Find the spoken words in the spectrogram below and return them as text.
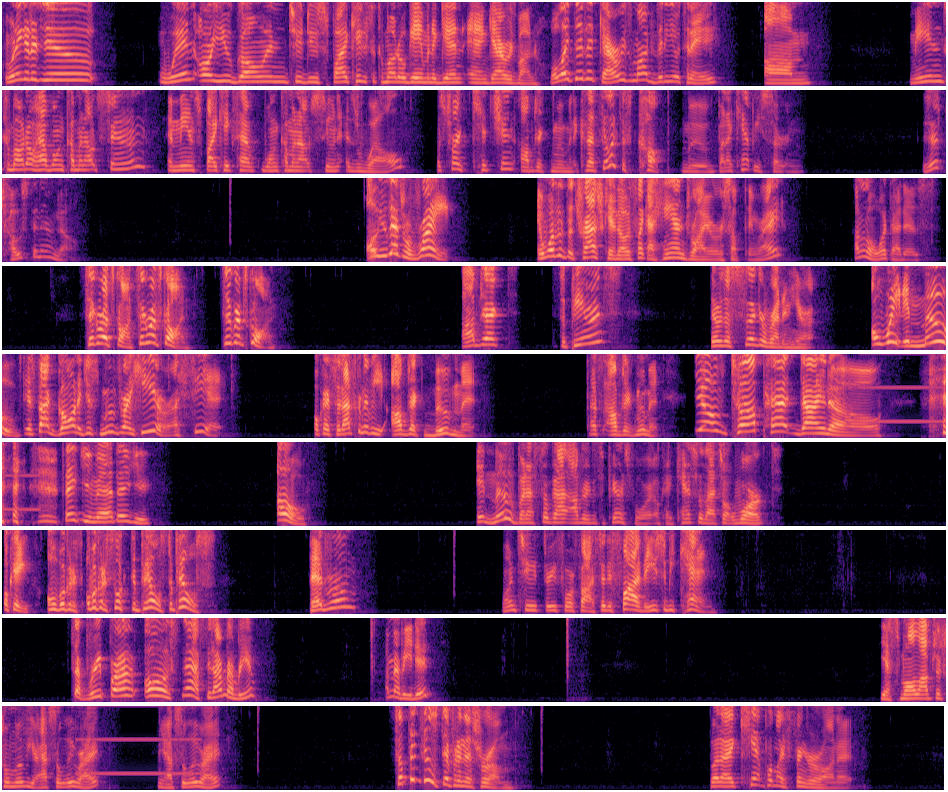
What are you going to do? When are you going to do Spy Cakes of Komodo gaming again and Garry's Mod? Well, I did a Garry's Mod video today. Um, me and Komodo have one coming out soon, and me and Spy Cakes have one coming out soon as well. Let's try kitchen object movement, because I feel like this cup moved, but I can't be certain. Is there toast in there? No. Oh, you guys were right. It wasn't the trash can, though. It's like a hand dryer or something, right? I don't know what that is. Cigarette's gone. Cigarette's gone. Cigarette's gone. Object disappearance. There was a cigarette in here. Oh, wait, it moved. It's not gone. It just moved right here. I see it. Okay, so that's going to be object movement. That's object movement. Yo, Top Hat Dino. Thank you, man. Thank you. Oh, it moved, but I still got object disappearance for it. Okay, cancel that so it worked. Okay. Oh my goodness. Oh my goodness. Look, the pills. The pills. Bedroom. One, two, three, four, five. So there's five. They used to be ten. What's up, Reaper? Oh, snaps. Dude, I remember you. I remember you did. Yeah, small objects will move. You're absolutely right. You're absolutely right. Something feels different in this room but I can't put my finger on it.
